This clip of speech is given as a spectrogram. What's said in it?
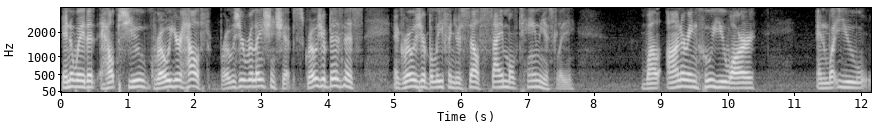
in a way that helps you grow your health, grows your relationships, grows your business, and grows your belief in yourself simultaneously while honoring who you are and what you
